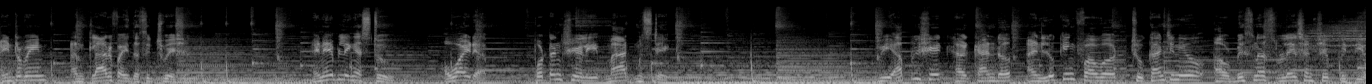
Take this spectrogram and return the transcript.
intervened and clarified the situation, enabling us to avoid a potentially mad mistake. We appreciate her candor and looking forward to continue our business relationship with you.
